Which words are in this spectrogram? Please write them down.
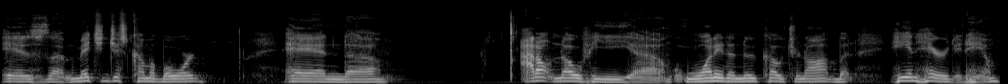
is uh, Mitch had just come aboard, and uh, I don't know if he uh, wanted a new coach or not, but he inherited him.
